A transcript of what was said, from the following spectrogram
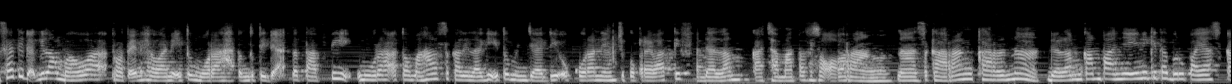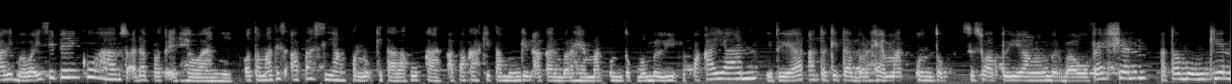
saya tidak bilang bahwa protein hewani itu murah, tentu tidak. Tetapi murah atau mahal sekali lagi itu menjadi ukuran yang cukup relatif dalam kacamata seseorang. Nah, sekarang karena dalam kampanye ini kita berupaya sekali bahwa isi piringku harus ada protein hewani. Otomatis apa sih yang perlu kita lakukan? Apakah kita mungkin akan berhemat untuk membeli pakaian gitu ya atau kita berhemat untuk sesuatu yang berbau fashion atau mungkin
